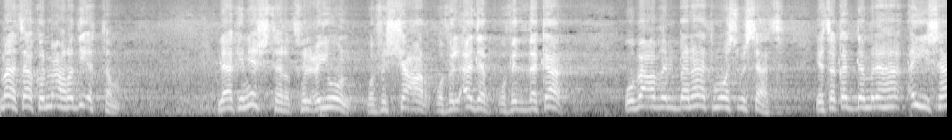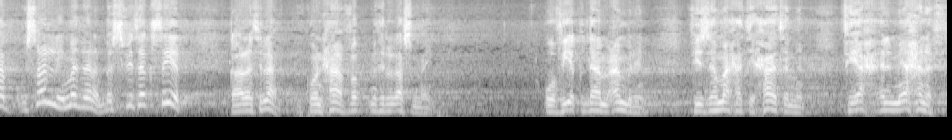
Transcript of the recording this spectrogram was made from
ما تأكل معه رديء التمر. لكن يشترط في العيون وفي الشعر وفي الأدب وفي الذكاء. وبعض البنات موسوسات. يتقدم لها أي شاب يصلي مثلا بس في تقصير. قالت لا يكون حافظ مثل الأصمعي. وفي إقدام عمرو في سماحة حاتم في حلم أحنف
